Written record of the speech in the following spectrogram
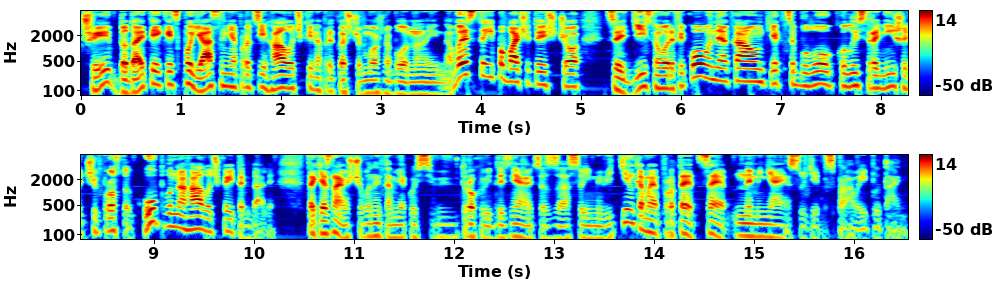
Чи додайте якесь пояснення про ці галочки, наприклад, щоб можна було на неї навести і побачити, що це дійсно верифікований аккаунт, як це було колись раніше, чи просто куплена галочка і так далі. Так я знаю, що вони там якось трохи відрізняються за своїми відтінками, проте це не міняє суті справи і питань.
